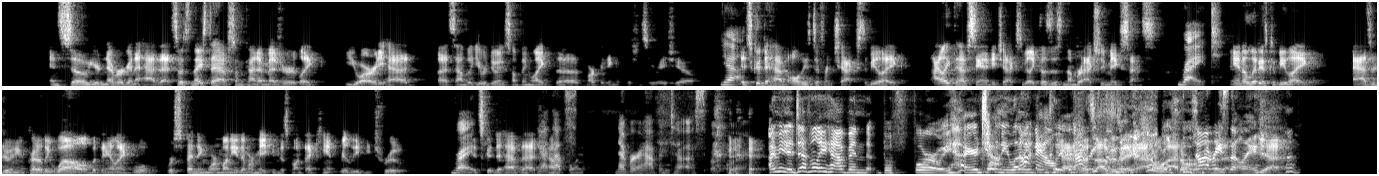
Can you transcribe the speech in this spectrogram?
And so you're never going to have that. So it's nice to have some kind of measure like you already had. Uh, it sounds like you were doing something like the marketing efficiency ratio yeah. It's good to have all these different checks to be like, I like to have sanity checks to be like, does this number actually make sense? Right. Analytics could be like, ads are doing incredibly well, but then you're like, well, we're spending more money than we're making this month. That can't really be true. Right. It's good to have that yeah, counterpoint. never happened to us before. I mean, it definitely happened before we hired Tony. Yeah, Let me be clear. Yeah, not that's recently. what I was going to say. I don't, I don't Not recently. That. Yeah.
